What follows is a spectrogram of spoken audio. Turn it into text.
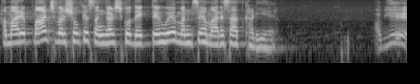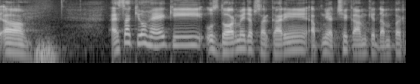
हमारे पाँच वर्षों के संघर्ष को देखते हुए मन से हमारे साथ खड़ी है। अब ये अ, ऐसा क्यों है कि उस दौर में जब सरकारें अपने अच्छे काम के दम पर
